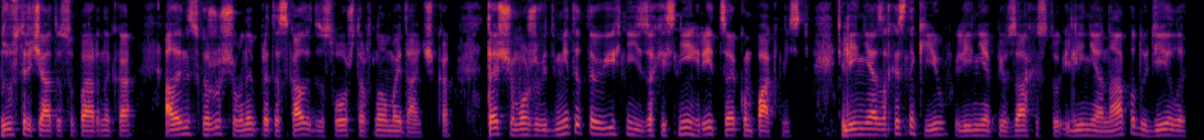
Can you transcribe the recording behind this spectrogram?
зустрічати суперника. Але не скажу, що вони притискали до свого штрафного майданчика. Те, що можу відмітити у їхній захисній грі, це компактність. Лінія захисників, лінія півзахисту і лінія нападу діяли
